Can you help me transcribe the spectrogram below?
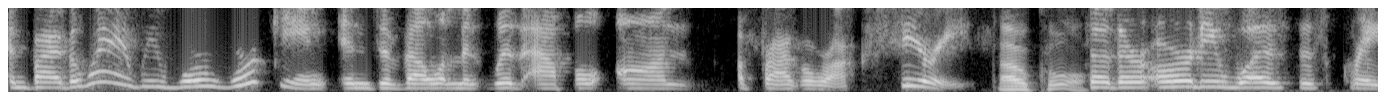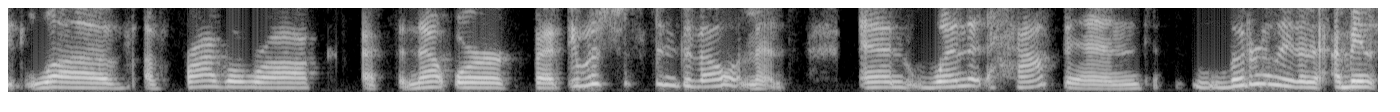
and by the way, we were working in development with Apple on a Fraggle Rock series. Oh, cool. So there already was this great love of Fraggle Rock at the network, but it was just in development. And when it happened, literally, the- I mean,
